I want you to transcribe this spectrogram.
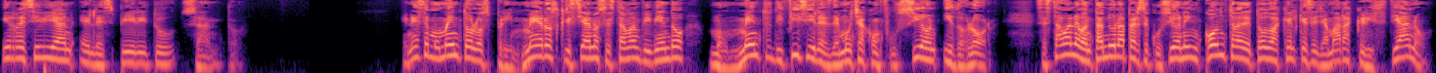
y recibían el Espíritu Santo. En ese momento los primeros cristianos estaban viviendo momentos difíciles de mucha confusión y dolor. Se estaba levantando una persecución en contra de todo aquel que se llamara cristiano,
